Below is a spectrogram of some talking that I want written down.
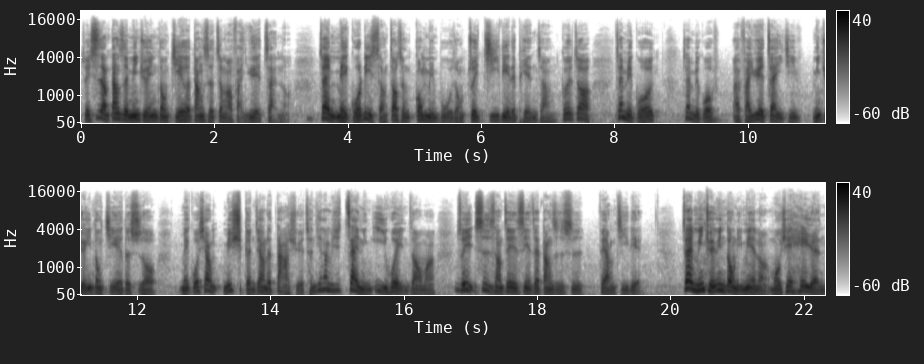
所以，市场当时的民权运动结合当时的正好反越战哦，在美国历史上造成公民不服从最激烈的篇章。各位知道，在美国，在美国呃反越战以及民权运动结合的时候，美国像 Michigan 这样的大学，曾经他们去占领议会，你知道吗？所以，事实上这件事情在当时是。非常激烈，在民权运动里面呢，某些黑人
